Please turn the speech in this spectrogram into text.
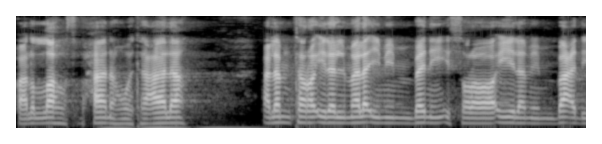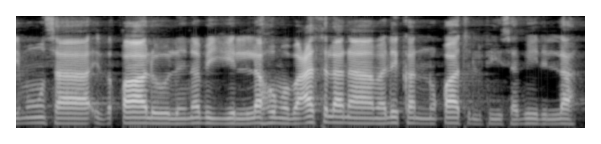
قال الله سبحانه وتعالى ألم تر إلى الملأ من بني إسرائيل من بعد موسى إذ قالوا لنبي لهم ابعث لنا ملكا نقاتل في سبيل الله.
